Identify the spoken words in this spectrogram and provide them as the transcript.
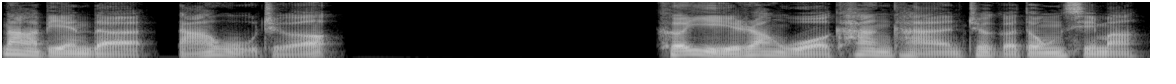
那边的打五折，可以让我看看这个东西吗？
